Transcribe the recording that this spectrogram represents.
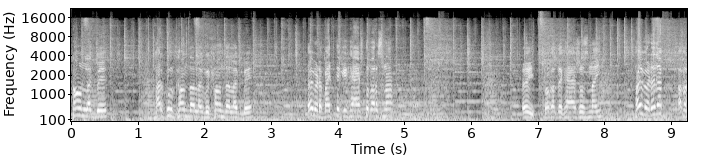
খাওয়ান লাগবে। ঝাড়খুর খাওয়ান দেওয়া লাগবে খাওয়ান দাওয়া লাগবে। এই বেটা বাইর থেকে খাই আসতে পারস না। এই সকাল থেকে খাই আসস নাই। এই বেটা দেখ আবার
